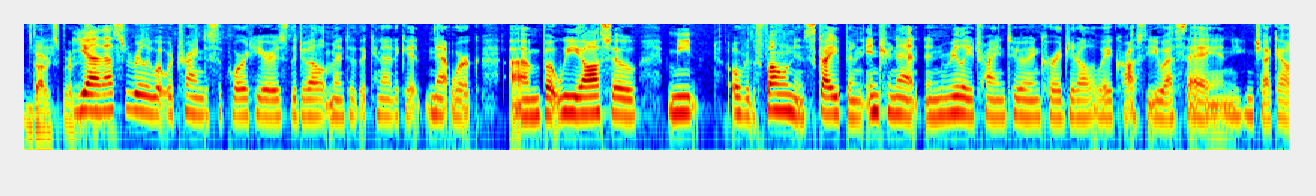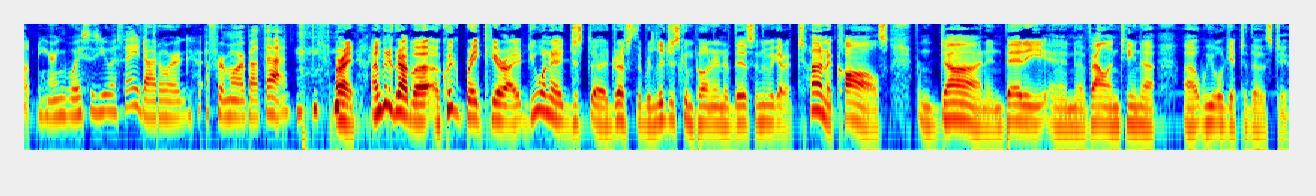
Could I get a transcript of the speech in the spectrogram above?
that experience. Yeah, right? that's really what we're trying to support here is the development of the Connecticut network. Um, but we also meet over the phone and Skype and internet and really trying to encourage it all the way across the USA. And you can check out hearingvoicesusa.org for more about that. All right, I'm going to grab a, a quick break here. I do want to just uh, address the religious component of this, and then we got a ton of calls from Don and Betty and uh, Valentina. Uh, we will get to those too.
